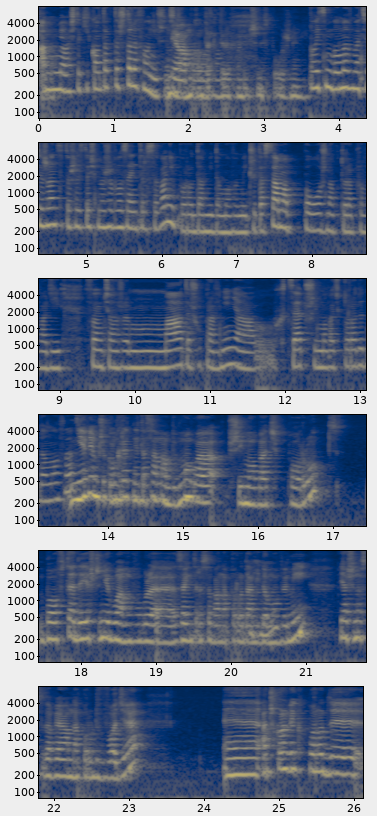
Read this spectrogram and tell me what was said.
a miałaś taki kontakt też telefoniczny Miałam kontakt telefoniczny z położnymi. Powiedz mi, bo my w macierzance też jesteśmy żywo zainteresowani porodami domowymi. Czy ta sama położna, która prowadzi Twoją ciążę, ma też uprawnienia, chce przyjmować porody domowe? Nie wiem, czy konkretnie ta sama by mogła przyjmować poród, bo wtedy jeszcze nie byłam w ogóle zainteresowana porodami domowymi. Ja się nastawiałam na poród w wodzie. E, aczkolwiek porody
